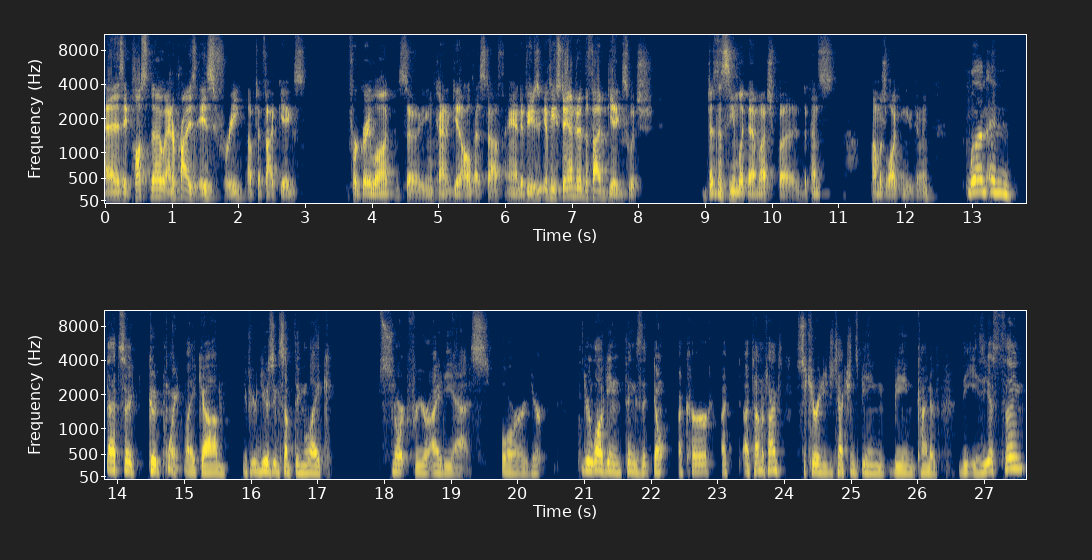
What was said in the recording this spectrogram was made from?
as a plus, though, enterprise is free up to five gigs for Graylog, so you can kind of get all that stuff. And if you if you stay under the five gigs, which doesn't seem like that much, but it depends how much logging you're doing. Well, and, and that's a good point. Like, um, if you're using something like Snort for your IDS, or you're you're logging things that don't occur a, a ton of times, security detections being being kind of the easiest thing.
